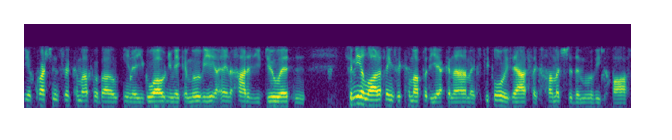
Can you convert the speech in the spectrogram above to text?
you know, questions that come up about, you know, you go out and you make a movie, and how did you do it? And to me, a lot of things that come up with the economics. People always ask, like, how much did the movie cost,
